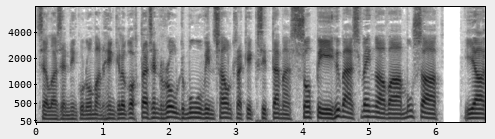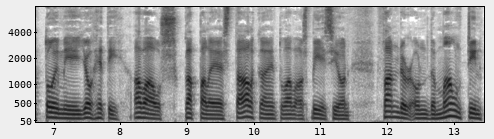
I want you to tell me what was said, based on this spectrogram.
sellaisen niin kuin oman henkilökohtaisen road movin soundtrackiksi tämä sopii. Hyvää svengaavaa musaa ja toimii jo heti avauskappaleesta alkaen. Tuo avausbiisi on Thunder on the Mountain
